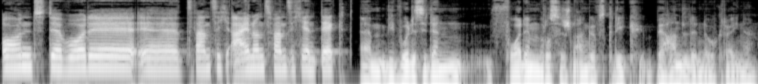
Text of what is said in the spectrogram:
und der wurde äh, 2021 entdeckt. Ähm, wie wurde sie denn vor dem russischen Angriffskrieg behandelt in der Ukraine?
